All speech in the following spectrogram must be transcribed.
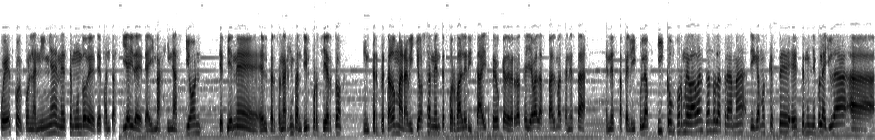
pues con, la niña en este mundo de, fantasía y de, de imaginación que tiene el personaje infantil, por cierto, interpretado maravillosamente por Valerie Saiz, creo que de verdad se lleva las palmas en esta en esta película y conforme va avanzando la trama, digamos que este este muñeco le ayuda a,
